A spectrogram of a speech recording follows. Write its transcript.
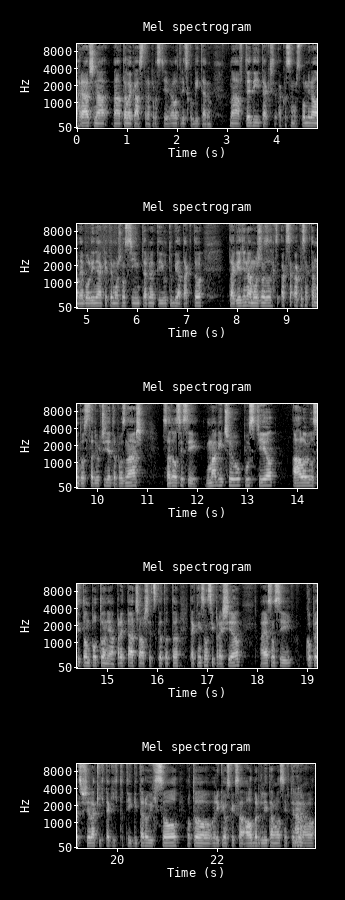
hráč na, na telekastra, proste elektrickú gitaru. No a vtedy, tak ako som už spomínal, neboli nejaké tie možnosti internety, YouTube a takto, tak jediná možnosť, ak sa, ako sa k tomu dostať, určite to poznáš, sadol si si k Magiču, pustil, a halovil si tón po tóne a pretáčal všetko toto, tak tým som si prešiel a ja som si kopec všelijakých takýchto tých gitarových sol, o to Rickyho sa Albert Lee tam vlastne vtedy hral,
